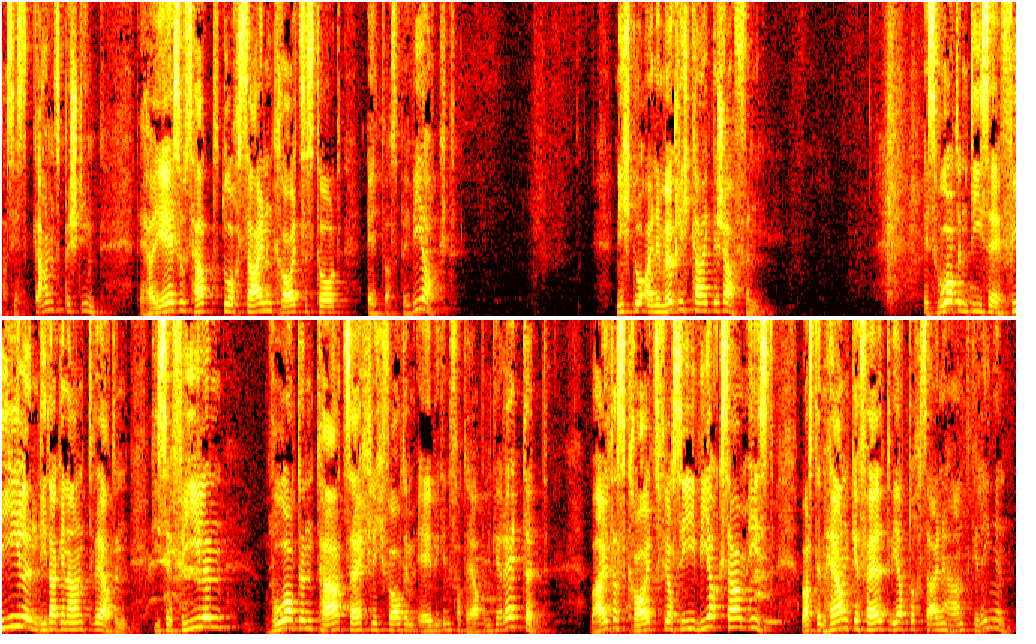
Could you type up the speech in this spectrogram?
Das ist ganz bestimmt. Der Herr Jesus hat durch seinen Kreuzestod etwas bewirkt. Nicht nur eine Möglichkeit geschaffen. Es wurden diese vielen, die da genannt werden, diese vielen wurden tatsächlich vor dem ewigen Verderben gerettet, weil das Kreuz für sie wirksam ist. Was dem Herrn gefällt, wird durch seine Hand gelingen.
